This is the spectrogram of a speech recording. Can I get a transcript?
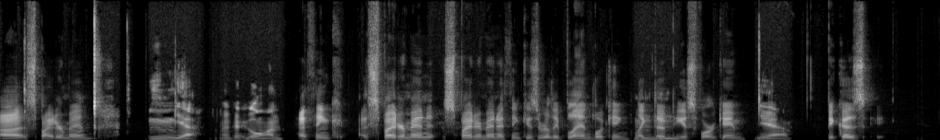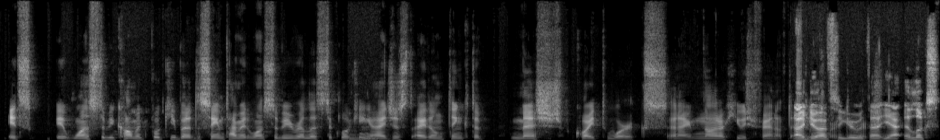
uh, Spider Man. Mm, yeah. Okay. Go on. I think Spider Man. Spider Man. I think is really bland looking, like Mhm. the PS4 game, Yeah. because it's it wants to be comic booky, but at the same time it wants to be realistic looking. Mhm. I just I don't think the mesh quite works, and I'm not a huge fan of that. I do have to agree with that. Yeah. It looks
